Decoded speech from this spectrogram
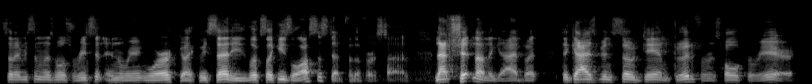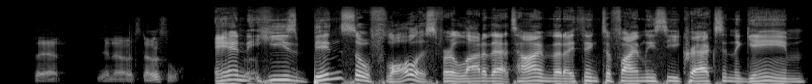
So maybe some of his most recent in-ring work, like we said, he looks like he's lost a step for the first time. Not shitting on the guy, but the guy's been so damn good for his whole career that you know it's noticeable. And he's been so flawless for a lot of that time that I think to finally see cracks in the game,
